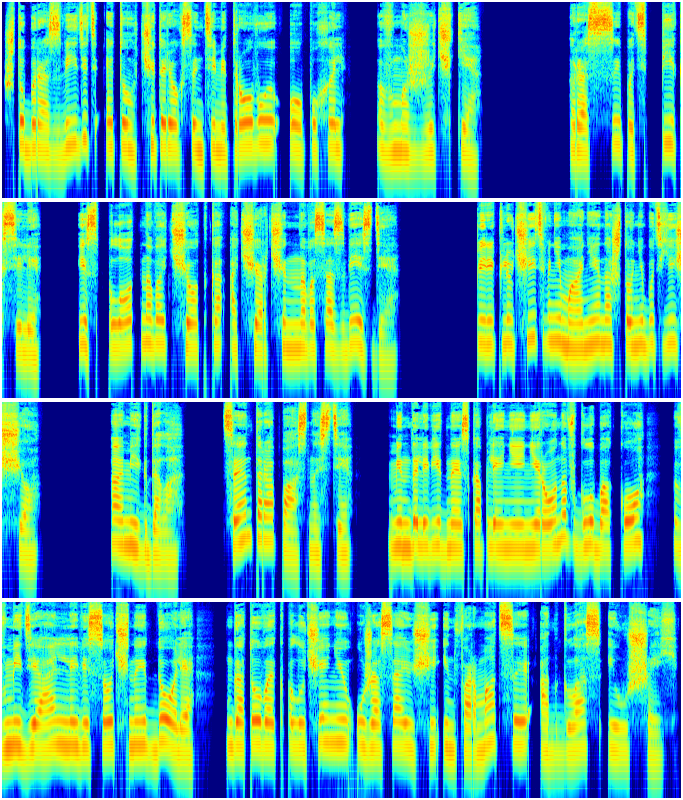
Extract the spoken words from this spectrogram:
чтобы развидеть эту четырехсантиметровую опухоль в мозжечке рассыпать пиксели из плотного, четко очерченного созвездия, переключить внимание на что-нибудь еще. Амигдала, центр опасности, миндалевидное скопление нейронов глубоко в медиальной височной доле, готовое к получению ужасающей информации от глаз и ушей.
